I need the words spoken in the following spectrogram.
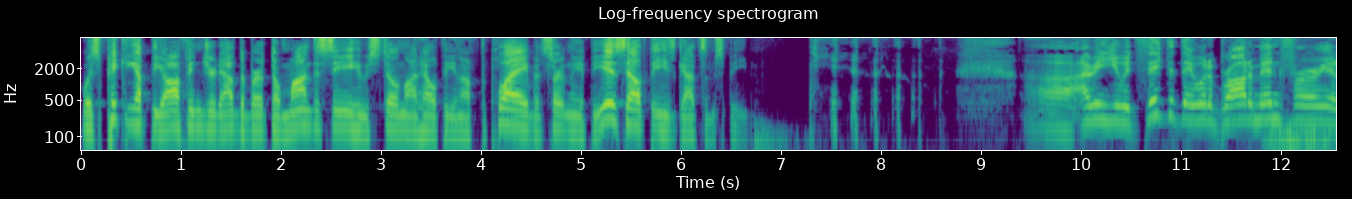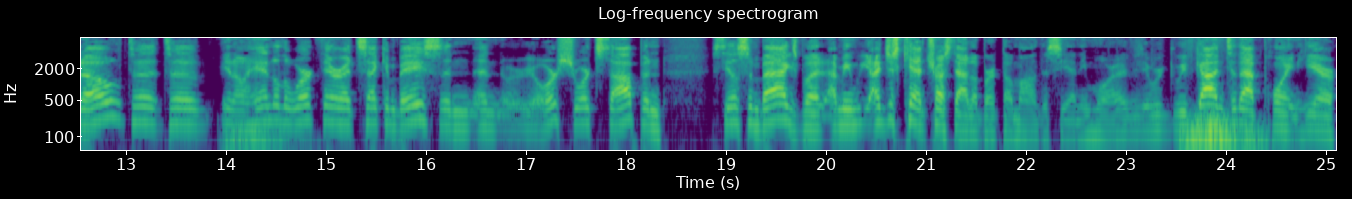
was picking up the off injured Alberto Mondesi, who's still not healthy enough to play, but certainly if he is healthy, he's got some speed. Uh, I mean, you would think that they would have brought him in for you know to to you know handle the work there at second base and and or, or shortstop and steal some bags. But I mean, I just can't trust Alberto Mondesi anymore. We've gotten to that point here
